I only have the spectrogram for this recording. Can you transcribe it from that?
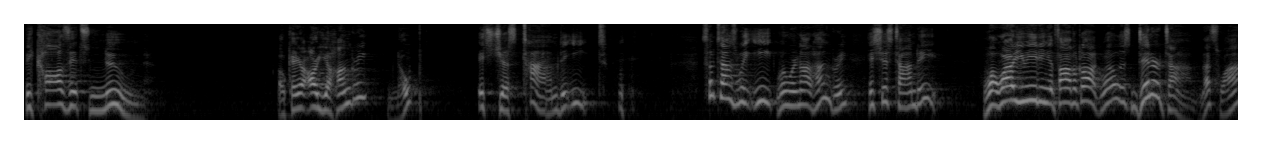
Because it's noon. Okay, are you hungry? Nope. It's just time to eat. Sometimes we eat when we're not hungry. It's just time to eat. Well, why are you eating at 5 o'clock? Well, it's dinner time. That's why.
